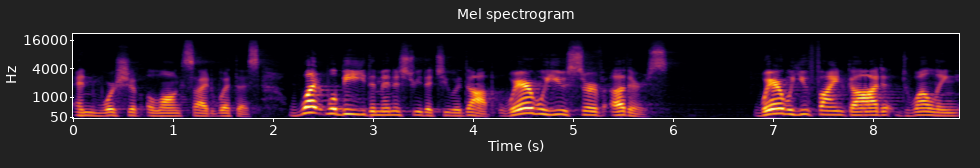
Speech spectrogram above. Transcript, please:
and worship alongside with us. What will be the ministry that you adopt? Where will you serve others? Where will you find God dwelling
